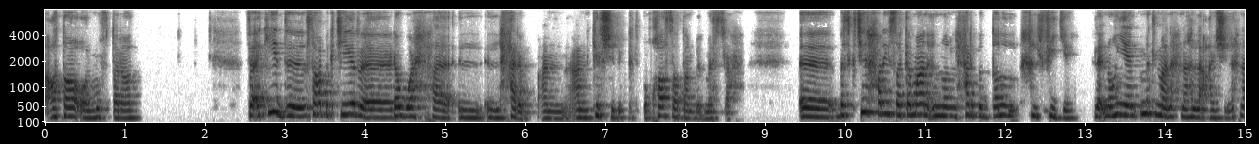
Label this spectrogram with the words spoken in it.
عطائه المفترض. فأكيد صعب كثير روح الحرب عن عن كل شيء بكتبه خاصة بالمسرح. بس كثير حريصة كمان إنه الحرب تضل خلفية لأنه هي مثل ما نحن هلأ عايشين نحن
